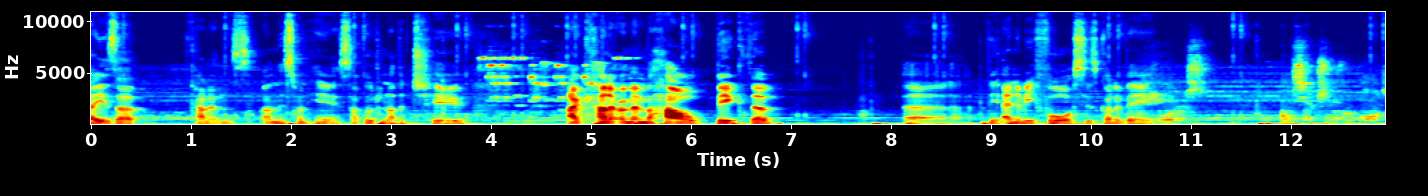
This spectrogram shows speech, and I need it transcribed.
phaser cannons and this one here. So I'll build another two. I cannot remember how big the uh, the enemy force is be. Sections report.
